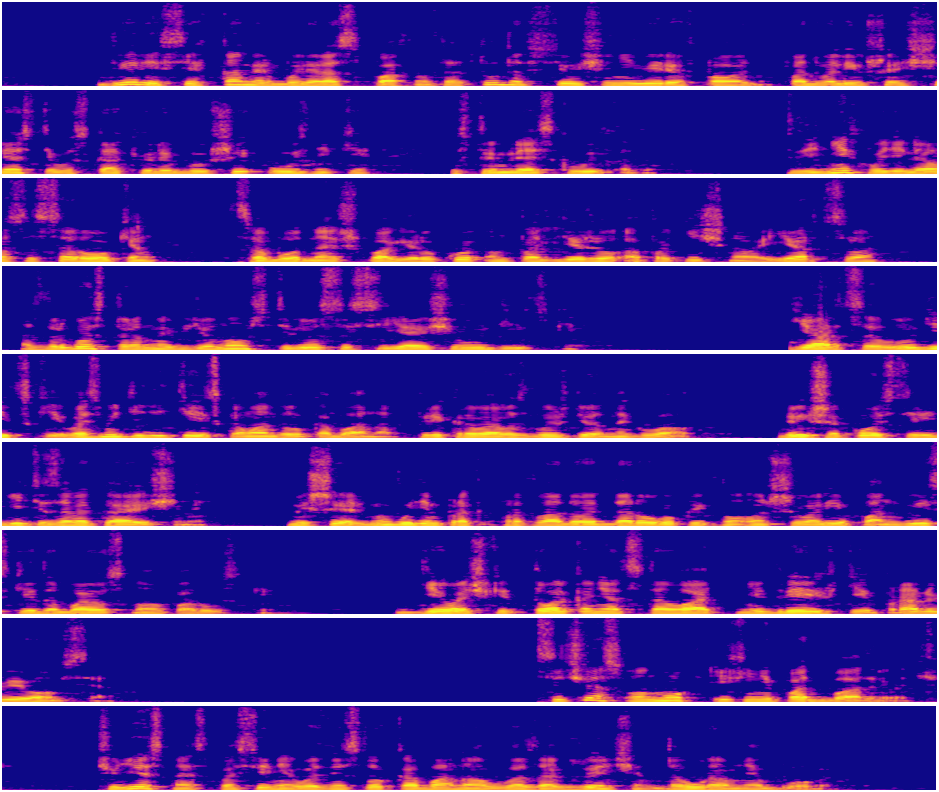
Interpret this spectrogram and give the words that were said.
Двери всех камер были распахнуты, оттуда, все еще не веря в подвалившее счастье, выскакивали бывшие узники, устремляясь к выходу. Среди них выделялся Сорокин, свободной от шпаги рукой он поддерживал апатичного Ярцева, а с другой стороны в юном стелился сияющий Лудицкий. «Ярцев, Лудицкий, возьмите детей», — скомандовал Кабанов, перекрывая возбужденный гвалт. «Гриша, Костя, идите замыкающими!» «Мишель, мы будем прокладывать дорогу!» — крикнул он шевалье по-английски и добавил снова по-русски. «Девочки, только не отставать! Не дрейфьте, прорвемся!» Сейчас он мог их и не подбадривать. Чудесное спасение вознесло Кабанова в глазах женщин до уровня Бога.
